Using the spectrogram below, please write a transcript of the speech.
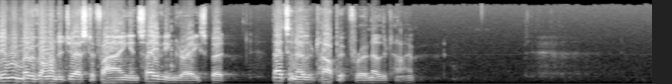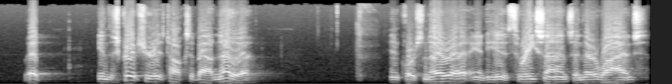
Then we move on to justifying and saving grace, but that's another topic for another time. But in the scripture, it talks about Noah. And of course, Noah and his three sons and their wives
